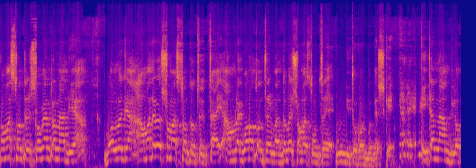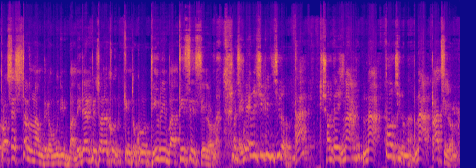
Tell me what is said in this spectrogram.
সমাজতন্ত্রের স্লোগানটা না দিয়া বলল যে আমাদেরও সমাজতন্ত্র চাই আমরা গণতন্ত্রের মাধ্যমে সমাজতন্ত্রে উন্নীত করব দেশকে। এইটার নাম দিল প্রচেষ্টার নাম দিল মুজিববাদ। এটার পিছনে কিন্তু কোনো থিওরি বা থিসিস ছিল না। এটা- ছিল? হ্যাঁ? না না। ছিল না? না তা ছিল না।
